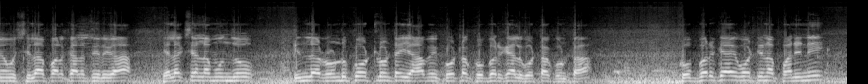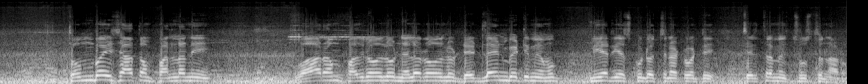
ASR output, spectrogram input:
మేము శిలాపలకాల తీరుగా ఎలక్షన్ల ముందు ఇందులో రెండు కోట్లు ఉంటే యాభై కోట్ల కొబ్బరికాయలు కొట్టకుండా కొబ్బరికాయ కొట్టిన పనిని తొంభై శాతం పనులని వారం పది రోజులు నెల రోజులు డెడ్ లైన్ పెట్టి మేము క్లియర్ చేసుకుంటూ వచ్చినటువంటి చరిత్ర మేము చూస్తున్నారు.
